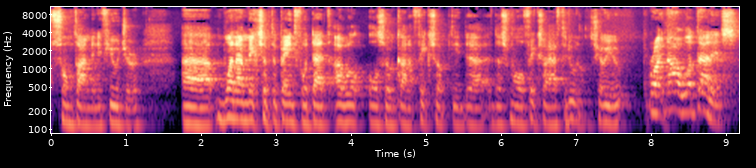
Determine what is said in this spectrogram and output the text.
sometime in the future. Uh, when I mix up the paint for that, I will also kind of fix up the, the, the small fix I have to do. I'll show you right now what that is.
